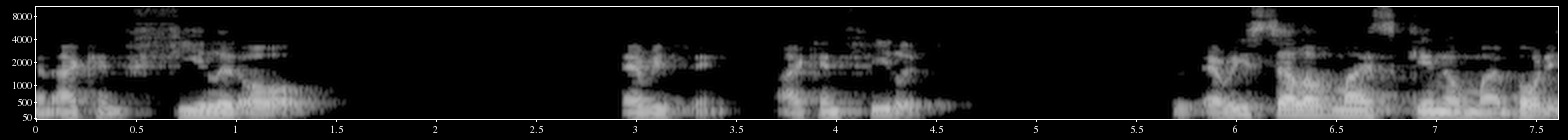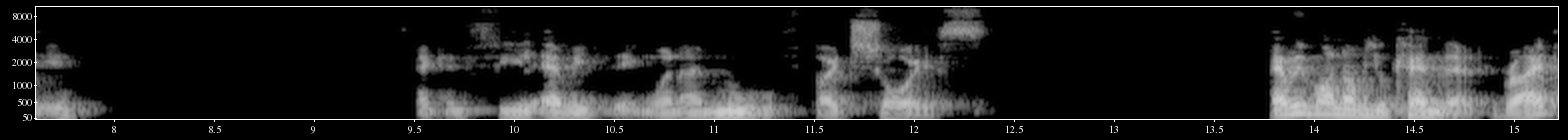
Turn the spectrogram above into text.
and I can feel it all. Everything. I can feel it. With every cell of my skin of my body, I can feel everything when I move by choice. Every one of you can that, right?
